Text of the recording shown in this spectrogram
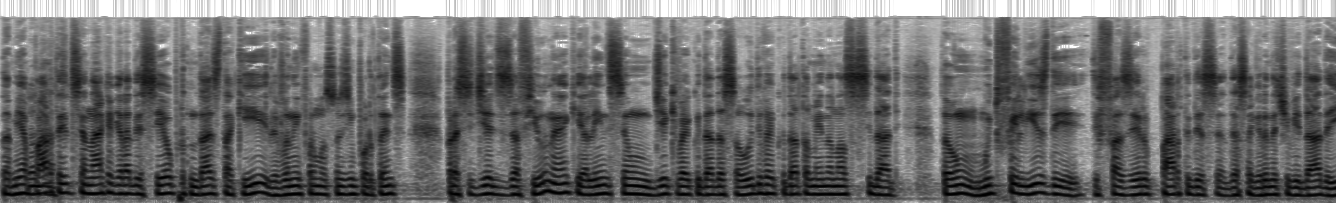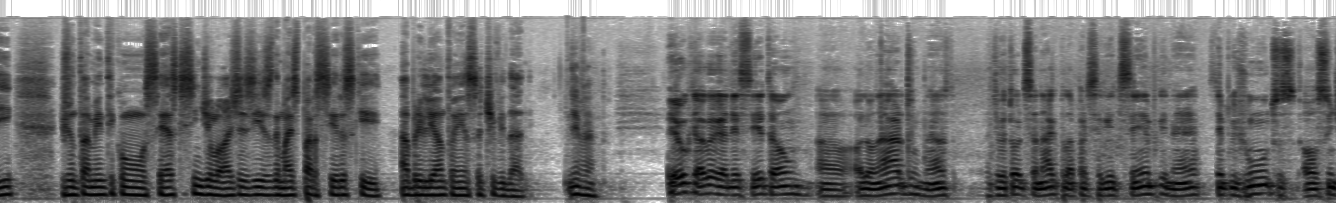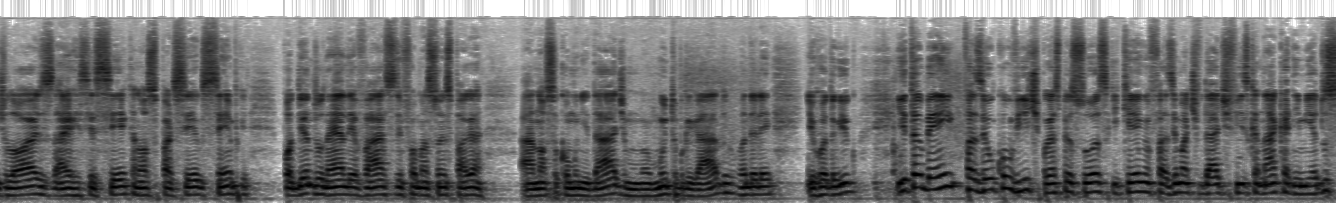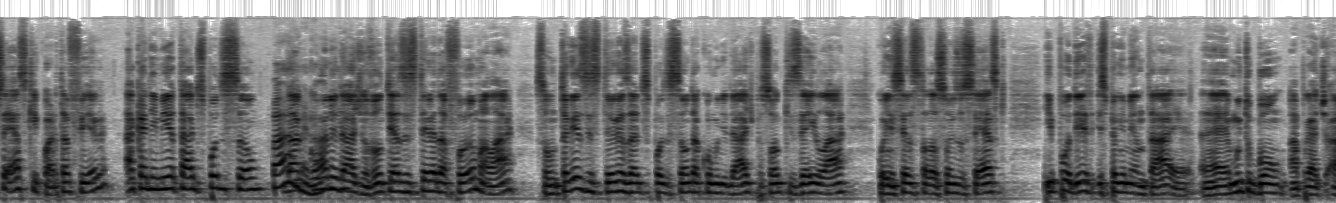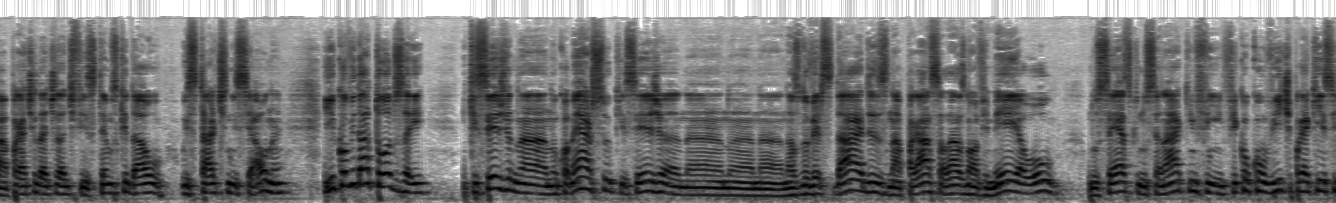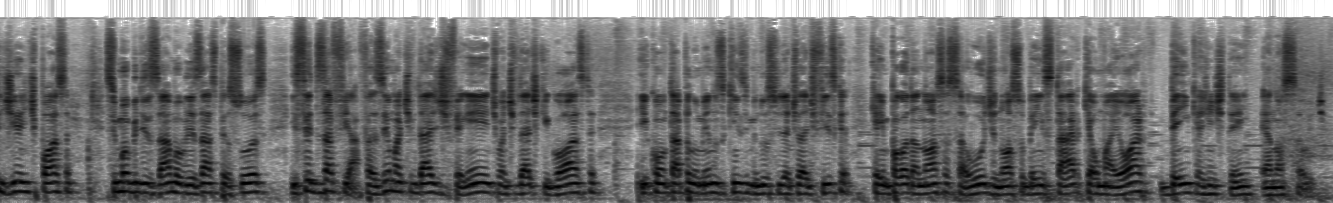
Da minha Donato. parte aí do Senac agradecer a oportunidade de estar aqui, levando informações importantes para esse dia de desafio, né? Que além de ser um dia que vai cuidar da saúde, vai cuidar também da nossa cidade. Então, muito feliz de, de fazer parte dessa, dessa grande atividade aí, juntamente com o Sesc, Cindy Lojas e os demais parceiros que abrilhantam essa atividade. Ivan. Eu quero agradecer então ao Leonardo, né? diretor do Senac pela parceria de sempre, né? Sempre juntos, ao Cindy Lojas, a RCC, que é nosso parceiro sempre podendo né, levar essas informações para a nossa comunidade. Muito obrigado, Vanderlei e Rodrigo. E também fazer o um convite para as pessoas que queiram fazer uma atividade física na academia do SESC, quarta-feira. A academia está à disposição ah, da comunidade. Nós vamos ter as esteiras da fama lá. São três esteiras à disposição da comunidade. O pessoal que quiser ir lá, conhecer as instalações do SESC e poder experimentar. É, é muito bom a prática, a prática da atividade física. Temos que dar o, o start inicial, né? E convidar todos aí que seja na, no comércio, que seja na, na, nas universidades, na praça lá às nove e meia, ou no SESC, no SENAC, enfim, fica o convite para que esse dia a gente possa se mobilizar, mobilizar as pessoas e se desafiar, fazer uma atividade diferente, uma atividade que gosta e contar pelo menos 15 minutos de atividade física, que é em prol da nossa saúde, nosso bem-estar, que é o maior bem que a gente tem, é a nossa saúde.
